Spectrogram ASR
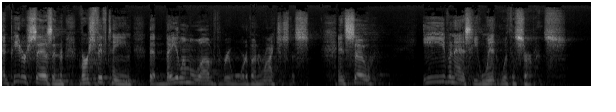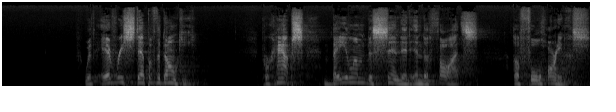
And Peter says in verse 15 that Balaam loved the reward of unrighteousness. And so, even as he went with the servants, with every step of the donkey, perhaps Balaam descended into thoughts of foolhardiness,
